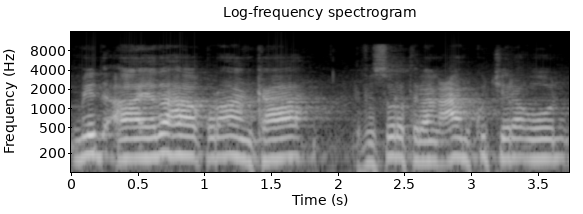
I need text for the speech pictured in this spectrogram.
mid aayadaha qur'aankaa fi suurati اlancaam ku jira uun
